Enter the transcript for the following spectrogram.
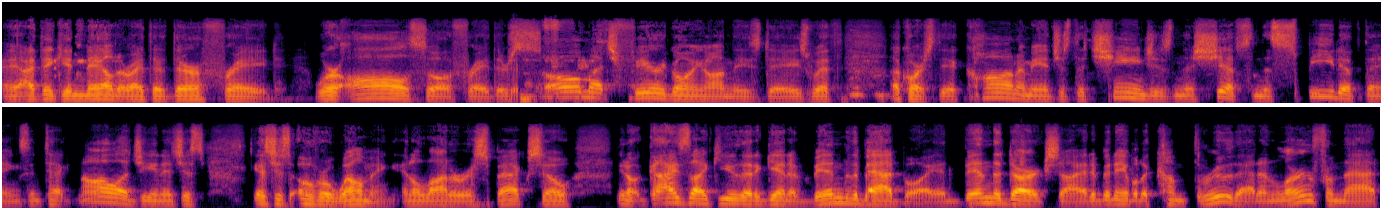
I think you nailed it right there. They're afraid we're all so afraid. There's so much fear going on these days with, mm-hmm. of course, the economy and just the changes and the shifts and the speed of things and technology. And it's just, it's just overwhelming in a lot of respects. So, you know, guys like you that again have been the bad boy and been the dark side, have been able to come through that and learn from that.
